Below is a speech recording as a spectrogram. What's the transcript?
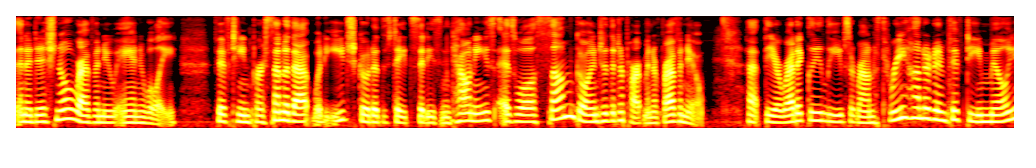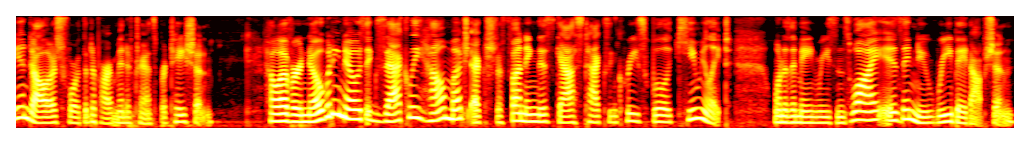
in additional revenue annually. 15% of that would each go to the state's cities and counties, as well as some going to the Department of Revenue. That theoretically leaves around $350 million for the Department of Transportation. However, nobody knows exactly how much extra funding this gas tax increase will accumulate. One of the main reasons why is a new rebate option.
